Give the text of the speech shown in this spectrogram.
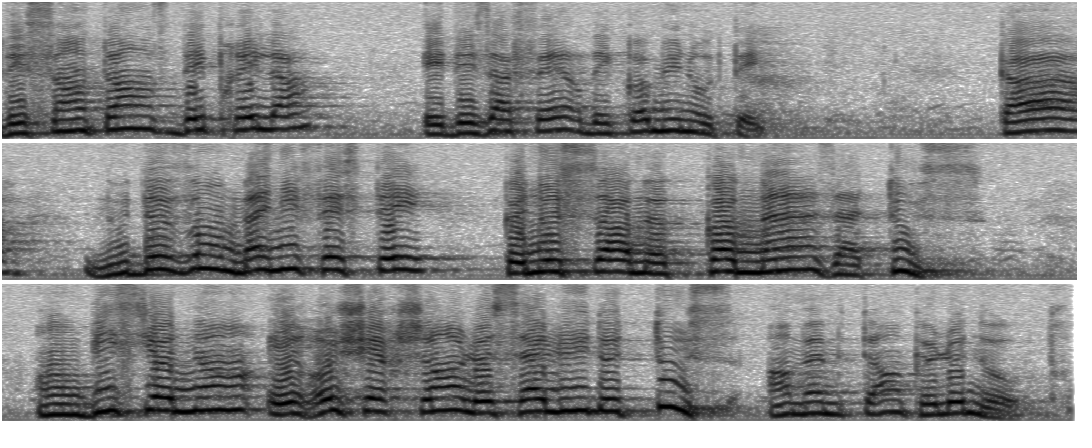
des sentences des prélats et des affaires des communautés, car nous devons manifester que nous sommes communs à tous, ambitionnant et recherchant le salut de tous en même temps que le nôtre.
